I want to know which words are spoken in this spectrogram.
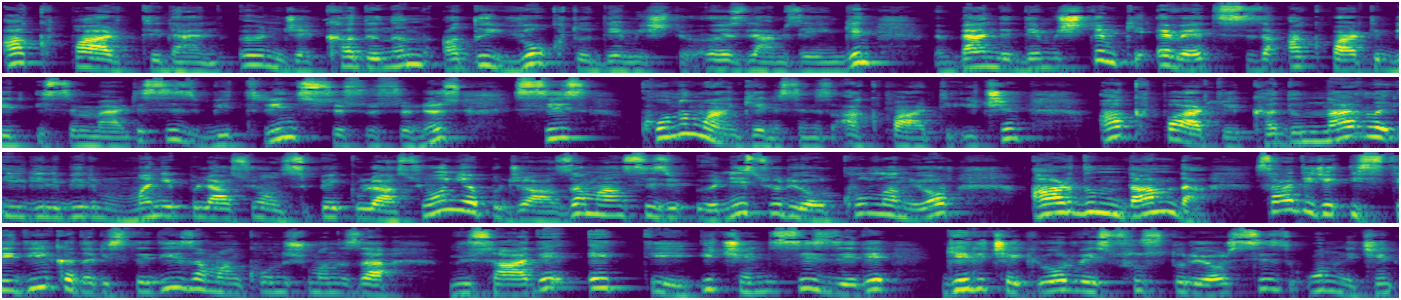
AK Parti'den önce kadının adı yoktu demişti Özlem Zengin. Ben de demiştim ki evet size AK Parti bir isim verdi. Siz vitrin süsüsünüz. Siz konu mankenisiniz AK Parti için. AK Parti kadınlarla ilgili bir manipülasyon, spekülasyon yapacağı zaman sizi öne sürüyor, kullanıyor. Ardından da sadece istediği kadar istediği zaman konuşmanıza müsaade ettiği için sizleri geri çekiyor ve susturuyor. Siz onun için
